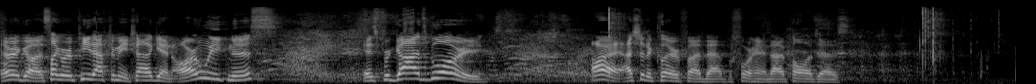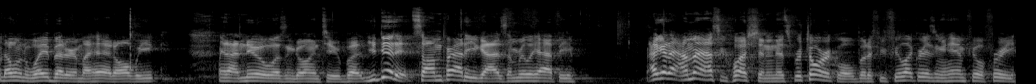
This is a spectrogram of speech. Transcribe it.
There we go. It's like a repeat after me. Try again. Our weakness, is for God's glory. All right, I should have clarified that beforehand. I apologize. That went way better in my head all week, and I knew it wasn't going to, but you did it, so I'm proud of you guys. I'm really happy. I gotta, I'm gonna ask a question, and it's rhetorical, but if you feel like raising your hand, feel free.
